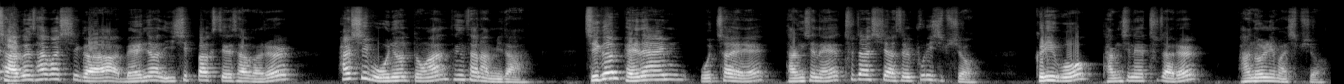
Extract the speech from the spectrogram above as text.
작은 사과씨가 매년 20박스의 사과를 85년 동안 생산합니다. 지금 베나임 5차에 당신의 투자 씨앗을 뿌리십시오. 그리고 당신의 투자를 반올림하십시오.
